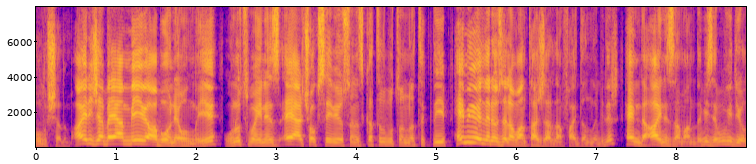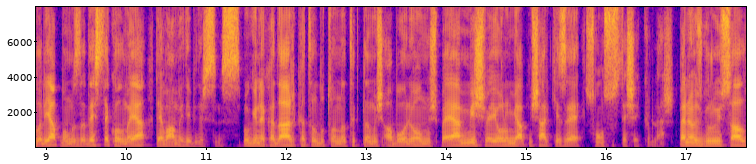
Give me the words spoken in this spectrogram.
buluşalım. Ayrıca beğenmeyi ve abone olmayı unutmayınız. Eğer çok seviyorsanız katıl butonuna tıklayıp hem üyelere özel avantajlardan faydalanabilir hem de aynı zamanda bize bu videoları yapmamızda destek olmaya devam edebilirsiniz. Bugüne kadar katıl butonuna tıklamış, abone olmuş, beğenmiş ve yorum yapmış herkese sonsuz teşekkürler. Ben Özgür Uysal.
